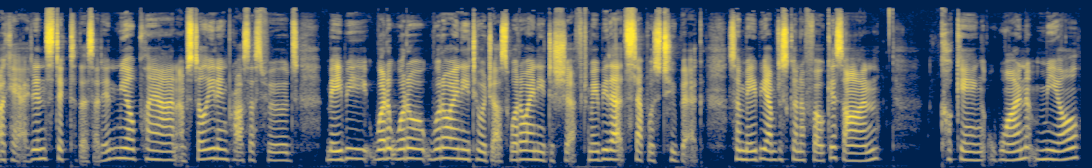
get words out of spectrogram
okay, I didn't stick to this. I didn't meal plan. I'm still eating processed foods. Maybe what what do what do I need to adjust? What do I need to shift? Maybe that step was too big. So maybe I'm just going to focus on cooking one meal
